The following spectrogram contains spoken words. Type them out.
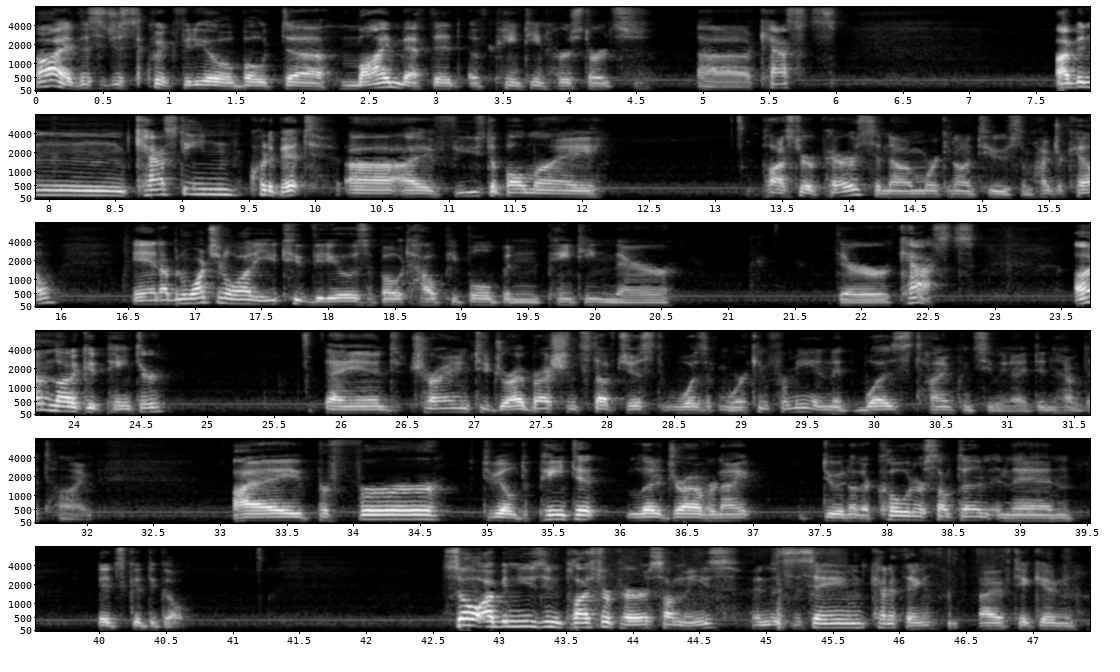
Hi, this is just a quick video about uh, my method of painting Hirst Arts uh, casts. I've been casting quite a bit. Uh, I've used up all my plaster of Paris and now I'm working on to some hydrocal. And I've been watching a lot of YouTube videos about how people have been painting their their casts. I'm not a good painter and trying to dry brush and stuff just wasn't working for me and it was time consuming i didn't have the time. I prefer to be able to paint it let it dry overnight do another coat or something and then it's good to go. So i've been using plaster paris on these and it's the same kind of thing. I've taken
